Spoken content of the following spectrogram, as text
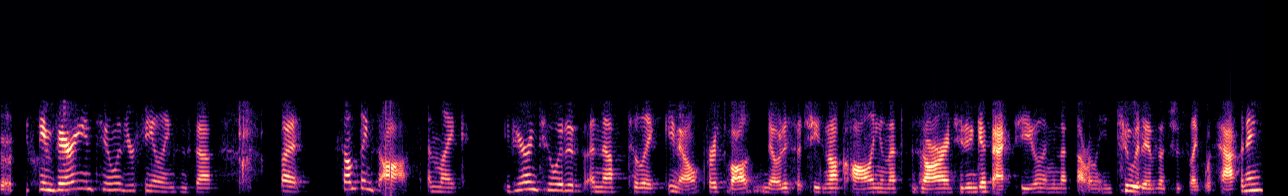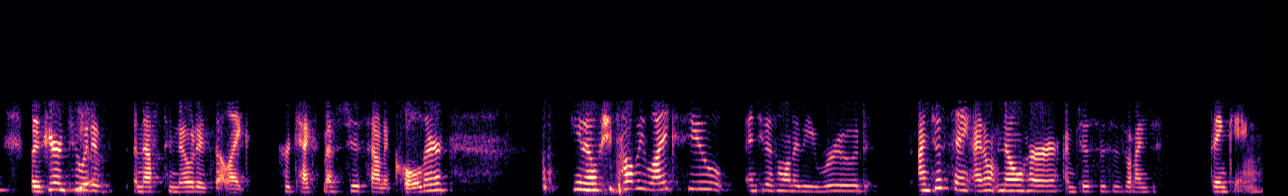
you seem very in tune with your feelings and stuff. But something's off, and like if you're intuitive enough to like, you know, first of all, notice that she's not calling and that's bizarre and she didn't get back to you. I mean, that's not really intuitive. That's just like what's happening. But if you're intuitive enough to notice that like her text messages sounded colder, you know, she probably likes you and she doesn't want to be rude. I'm just saying, I don't know her. I'm just, this is what I'm just thinking.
